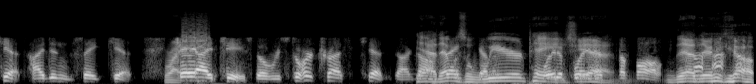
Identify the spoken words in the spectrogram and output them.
Kit. I didn't say kit. Right. KIT. So restoretrustkit.com. Yeah, that Thanks, was a Kevin. weird page. Way to play yeah. the ball. yeah, there you go.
